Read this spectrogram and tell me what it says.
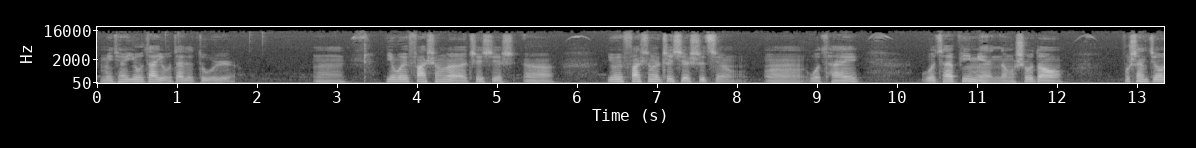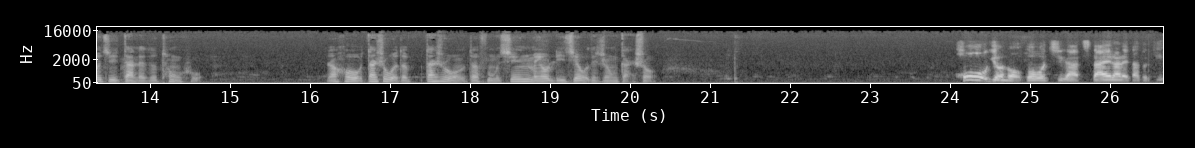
每天悠哉悠哉的度日。嗯，因为发生了这些事，嗯、因为发生了这些事情，嗯，我才我才避免能受到不善交际带来的痛苦。然后，但是我的，但是我的母亲没有理解我的这种感受。崩御の放置が伝えられたとき、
